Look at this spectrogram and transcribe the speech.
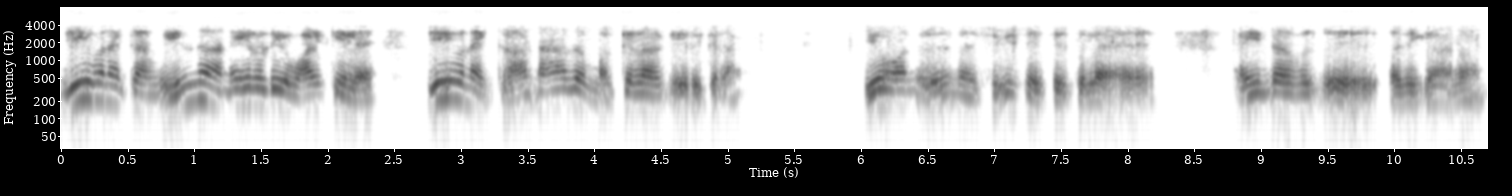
ஜீவனை காண்பது இன்னும் அனைவருடைய வாழ்க்கையில ஜீவனை காணாத மக்களாக இருக்கிறாங்க. யோவான் எழுதின சுவிசேஷத்துல ஐந்தாவது அதிகாரம்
